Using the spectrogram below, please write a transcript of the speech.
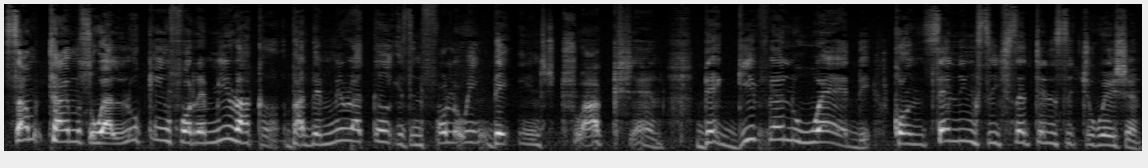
Sometimes we are looking for a miracle, but the miracle is in following the instruction, the given word concerning such certain situation.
